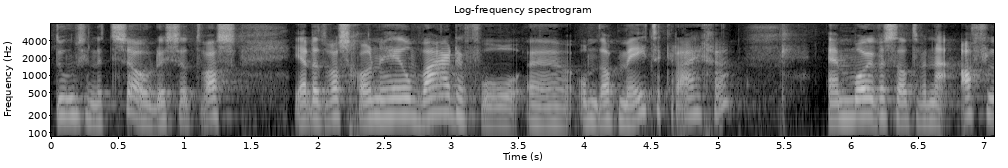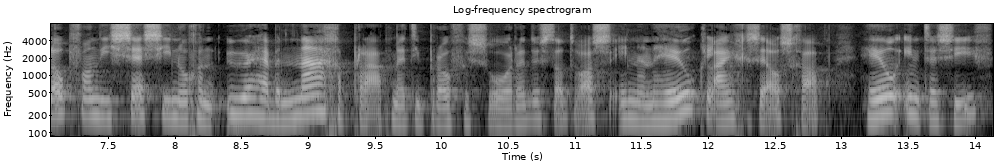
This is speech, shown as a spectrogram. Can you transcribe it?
doen ze het zo. Dus dat was, ja, dat was gewoon heel waardevol om dat mee te krijgen. En mooi was dat we na afloop van die sessie nog een uur hebben nagepraat met die professoren. Dus dat was in een heel klein gezelschap, heel intensief.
